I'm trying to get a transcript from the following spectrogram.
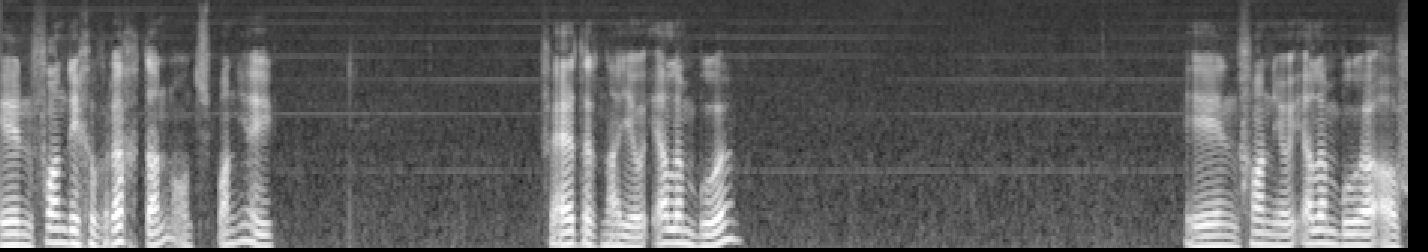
En van die gewrug dan ontspan jy verder na jou ellenboe en van jou ellenboe af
